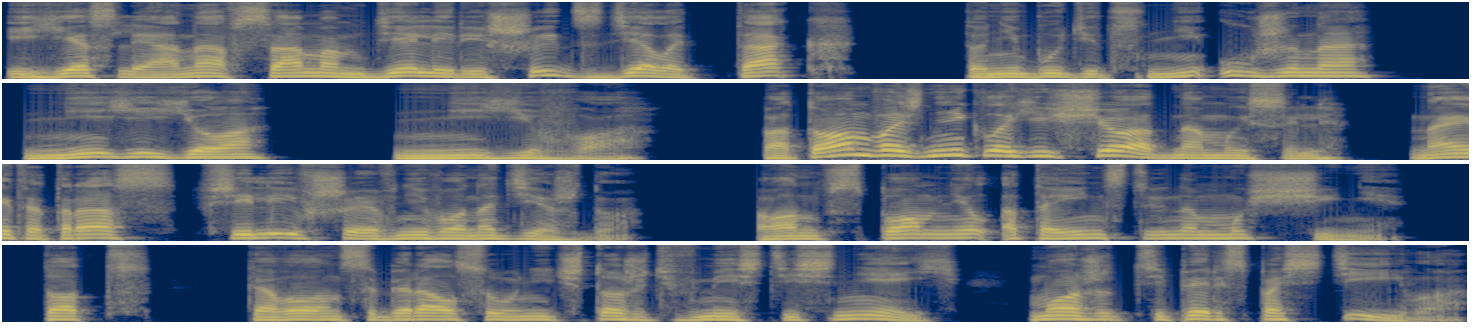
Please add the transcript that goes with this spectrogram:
И если она в самом деле решит сделать так, то не будет ни ужина, ни ее, ни его. Потом возникла еще одна мысль, на этот раз вселившая в него надежду. Он вспомнил о таинственном мужчине. Тот, кого он собирался уничтожить вместе с ней, может теперь спасти его.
